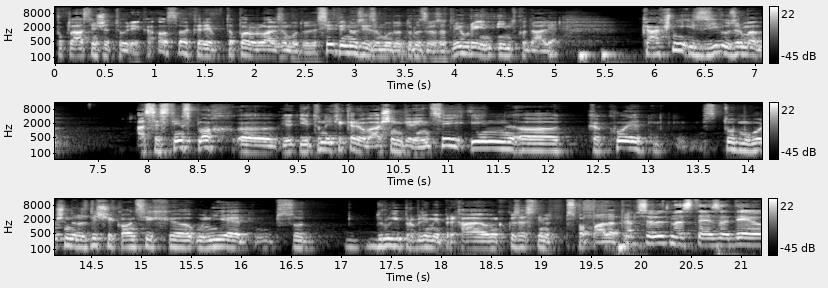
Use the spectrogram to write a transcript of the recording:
po klasični teoriji kaosa, ker je ta prvi vlak zamudil 10 minut, zamudil drugega za 2 ure in, in tako dalje. Kakšni izzivi oziroma A se s tem sploh, uh, je, je to nekaj, kar je v vaši ingerenci in uh, kako je to mogoče na različnih koncih uh, Unije, so drugi problemi prihajajo in kako se s tem spopadate? Absolutno ste zadev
